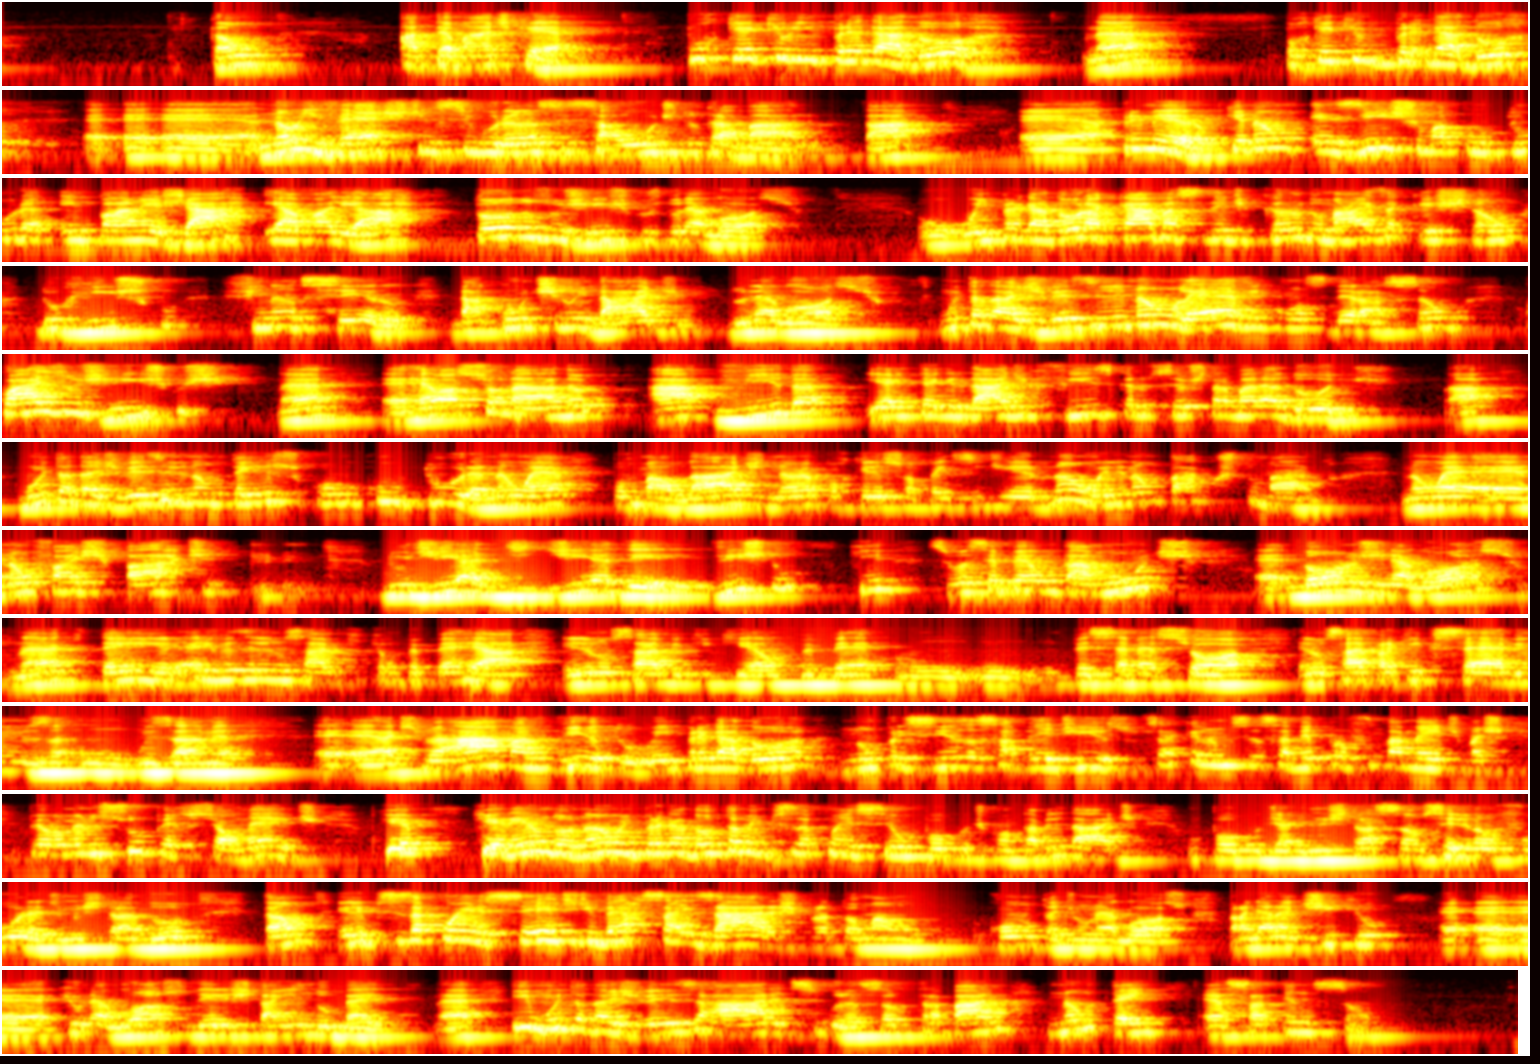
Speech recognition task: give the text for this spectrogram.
Então, a temática é: por que que o empregador, né? Por que que o empregador é, é, é não investe em segurança e saúde do trabalho, tá? É, primeiro, porque não existe uma cultura em planejar e avaliar todos os riscos do negócio. O, o empregador acaba se dedicando mais à questão do risco financeiro, da continuidade do negócio. Muitas das vezes ele não leva em consideração quais os riscos né, é, relacionados à vida e à integridade física dos seus trabalhadores. Tá? Muitas das vezes ele não tem isso como cultura, não é por maldade, não é porque ele só pensa em dinheiro, não, ele não está acostumado, não é, é, não faz parte do dia a dia dele, visto que, se você perguntar a muitos é, donos de negócio, né, que tem, às vezes ele não sabe o que é um PPRA, ele não sabe o que é um, PP, um, um PCMSO, ele não sabe para que serve um, um, um exame é, é. Ah, mas Vitor, o empregador não precisa saber disso. Será que ele não precisa saber profundamente, mas pelo menos superficialmente? Porque, querendo ou não, o empregador também precisa conhecer um pouco de contabilidade, um pouco de administração, se ele não for administrador. Então, ele precisa conhecer de diversas áreas para tomar um conta de um negócio, para garantir que o, é, é, é, que o negócio dele está indo bem. Né? E muitas das vezes a área de segurança do trabalho não tem essa atenção.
